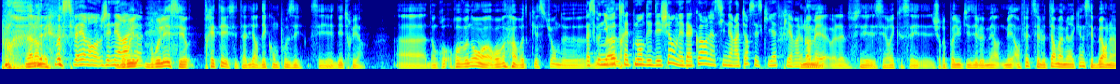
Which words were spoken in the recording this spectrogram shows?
pour l'atmosphère en général. Brûler, c'est traiter, c'est-à-dire décomposer, c'est détruire. Euh, donc revenons, revenons, à votre question de. Parce qu'au niveau traitement des déchets, on est d'accord, l'incinérateur, c'est ce qu'il y a de pire. Hein, non, mais c'est vrai que j'aurais pas dû utiliser le merde, mais en fait, c'est le terme américain, c'est burner.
